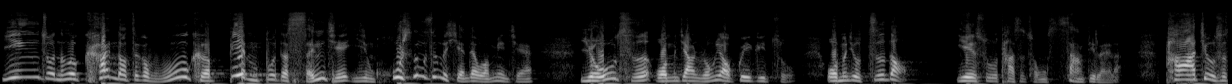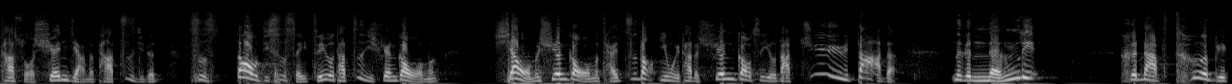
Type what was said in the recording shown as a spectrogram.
因着能够看到这个无可辩驳的神节已经活生生的显在我面前，由此我们将荣耀归给主，我们就知道耶稣他是从上帝来了。他就是他所宣讲的，他自己的是到底是谁？只有他自己宣告我们，向我们宣告，我们才知道，因为他的宣告是有他巨大的那个能力和那特别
